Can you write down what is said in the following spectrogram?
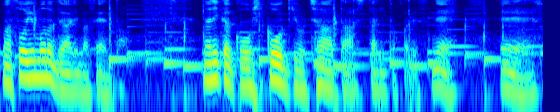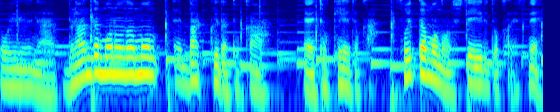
まあ、そういうものではありませんと。何かこう飛行機をチャーターしたりとかですね、えー、そういうようなブランド物のもバッグだとか、え時計とかそういったものをしているとかですね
